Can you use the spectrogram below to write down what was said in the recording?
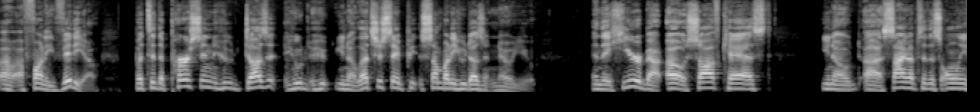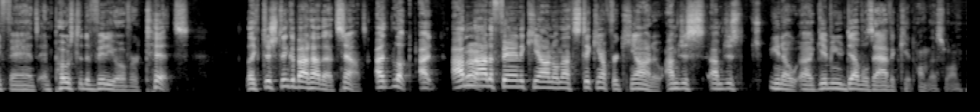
a, a funny video. But to the person who doesn't, who, who you know, let's just say somebody who doesn't know you, and they hear about oh softcast you know uh, signed up to this onlyfans and posted a video of her tits like just think about how that sounds I, look I, i'm Right. not a fan of keanu i'm not sticking up for keanu i'm just i'm just you know uh, giving you devil's advocate on this one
